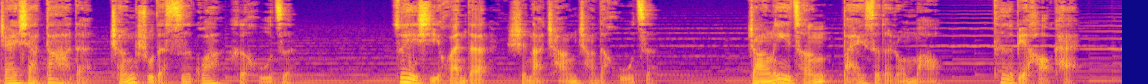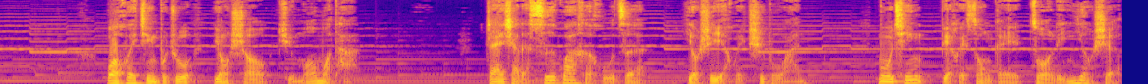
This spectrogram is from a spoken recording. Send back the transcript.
摘下大的、成熟的丝瓜和胡子。最喜欢的是那长长的胡子，长了一层白色的绒毛，特别好看。我会禁不住用手去摸摸它。摘下的丝瓜和胡子，有时也会吃不完，母亲便会送给左邻右舍。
